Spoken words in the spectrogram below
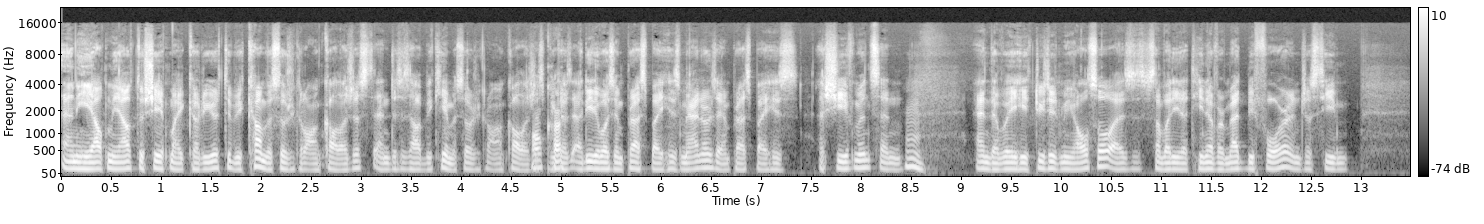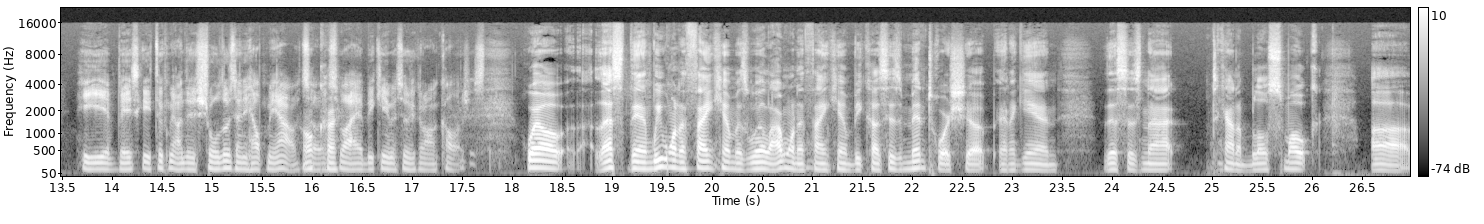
and he helped me out to shape my career to become a surgical oncologist and this is how i became a surgical oncologist okay. because i really was impressed by his manners impressed by his achievements and hmm. and the way he treated me also as somebody that he never met before and just he he basically took me under his shoulders and he helped me out so okay. that's why i became a surgical oncologist well let's then we want to thank him as well i want to thank him because his mentorship and again this is not to kind of blow smoke uh,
